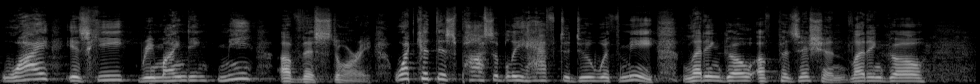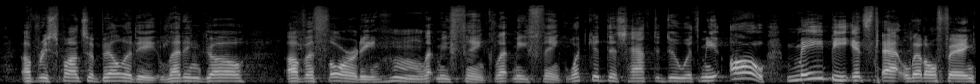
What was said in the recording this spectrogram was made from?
why is he reminding me of this story? What could this possibly have to do with me? Letting go of position, letting go of responsibility, letting go of authority. Hmm, let me think, let me think. What could this have to do with me? Oh, maybe it's that little thing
